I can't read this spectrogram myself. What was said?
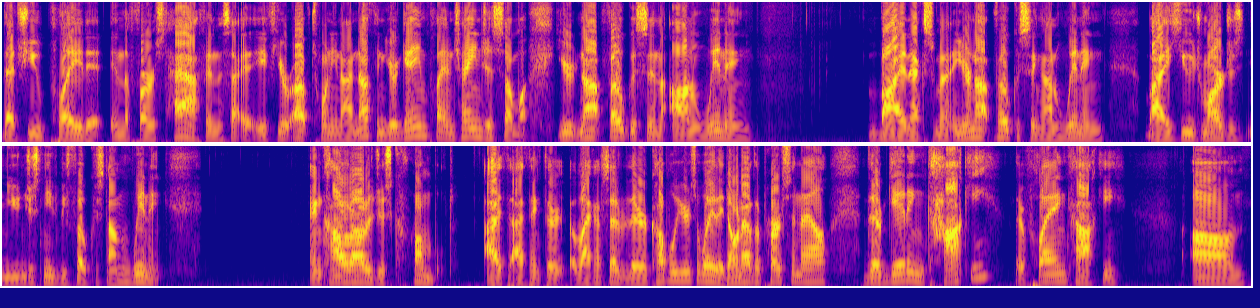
that you played it in the first half. In the if you're up 29 nothing, your game plan changes somewhat. You're not focusing on winning by an exponent. You're not focusing on winning by a huge margin. You just need to be focused on winning. And Colorado just crumbled. I, th- I think they're like I've said they're a couple years away. They don't have the personnel. They're getting cocky. They're playing cocky. Um,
